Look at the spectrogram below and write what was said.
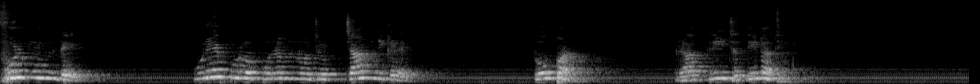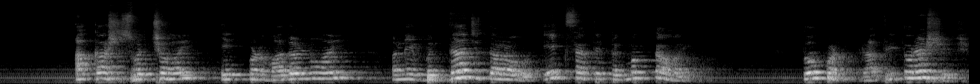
ફૂલ મૂન ડે, પૂરેપૂરો પૂનમનો જો ચાંદ નીકળે, તો પણ રાત્રિ જતી નથી. આકાશ સ્વચ્છ હોય, એક પણ વાદળ ન હોય અને બધા જ તારાઓ એક સાથે ટગમગતા હોય, તો પણ રાત્રિ તો રહેશે જ.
